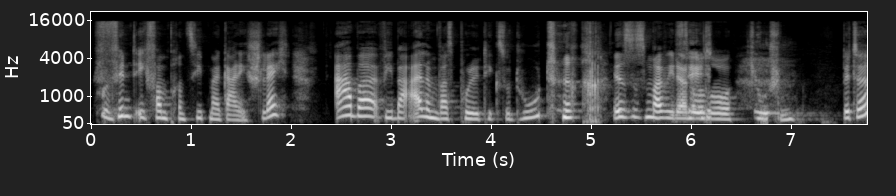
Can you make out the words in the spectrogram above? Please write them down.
Finde ich vom Prinzip mal gar nicht schlecht. Aber wie bei allem, was Politik so tut, ist es mal wieder nur Fällt- so, Execution. Bitte?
